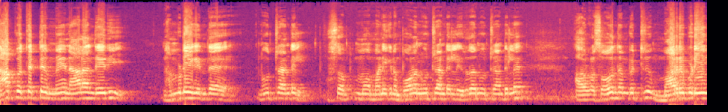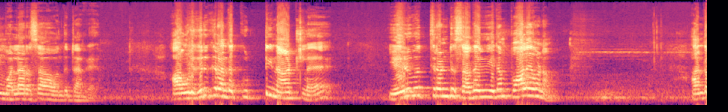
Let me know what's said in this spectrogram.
நாற்பத்தெட்டு மே நாலாம் தேதி நம்முடைய இந்த நூற்றாண்டில் மணிக்கணும் போன நூற்றாண்டில் இருபதாம் நூற்றாண்டில் அவர்கள் சுதந்திரம் பெற்று மறுபடியும் வல்லரசாக வந்துட்டாங்க. அவங்களுக்கு இருக்கிற அந்த குட்டி நாட்டில் எழுபத்தி ரெண்டு சதவீதம் பாலைவனம். அந்த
